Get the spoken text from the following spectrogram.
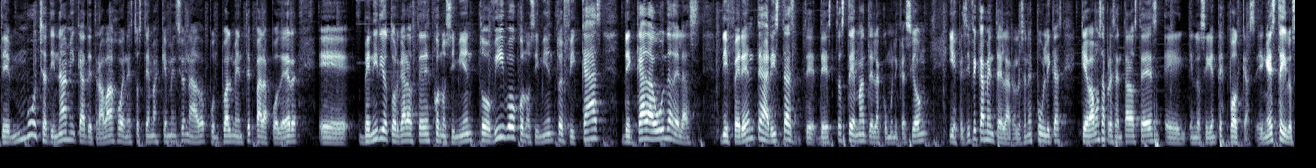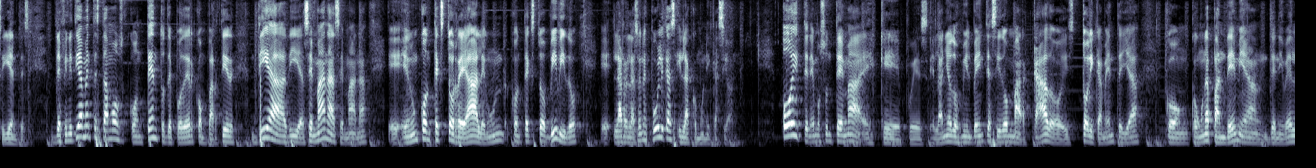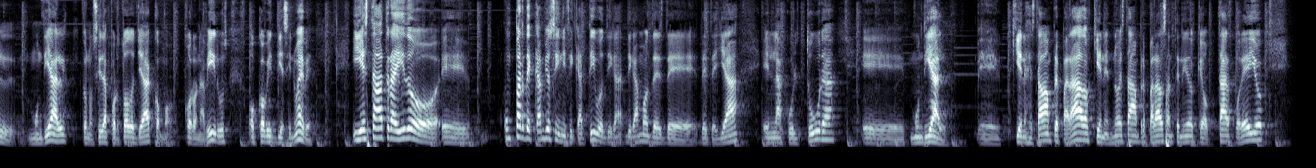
de mucha dinámica de trabajo en estos temas que he mencionado puntualmente para poder venir y otorgar a ustedes conocimiento vivo, conocimiento eficaz de cada una de las diferentes aristas de, estos temas de la comunicación y específicamente de las relaciones públicas que vamos a presentar a ustedes en, los siguientes podcasts, en este y los siguientes. Definitivamente estamos contentos de poder compartir día a día, semana a semana, eh, en un contexto real, en un contexto vívido, eh, las relaciones públicas y la comunicación. Hoy tenemos un tema eh, que pues el año 2020 ha sido marcado históricamente ya con, una pandemia de nivel mundial, conocida por todos ya como coronavirus o COVID-19. Y esta ha traído eh, un par de cambios significativos, digamos, desde, desde ya en la cultura eh, mundial. Eh, quienes estaban preparados, quienes no estaban preparados han tenido que optar por ello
